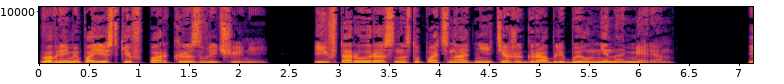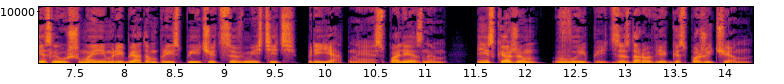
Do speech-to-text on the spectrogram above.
во время поездки в парк развлечений. И второй раз наступать на одни и те же грабли был не намерен. Если уж моим ребятам приспичит совместить приятное с полезным и, скажем, выпить за здоровье госпожи Чен,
